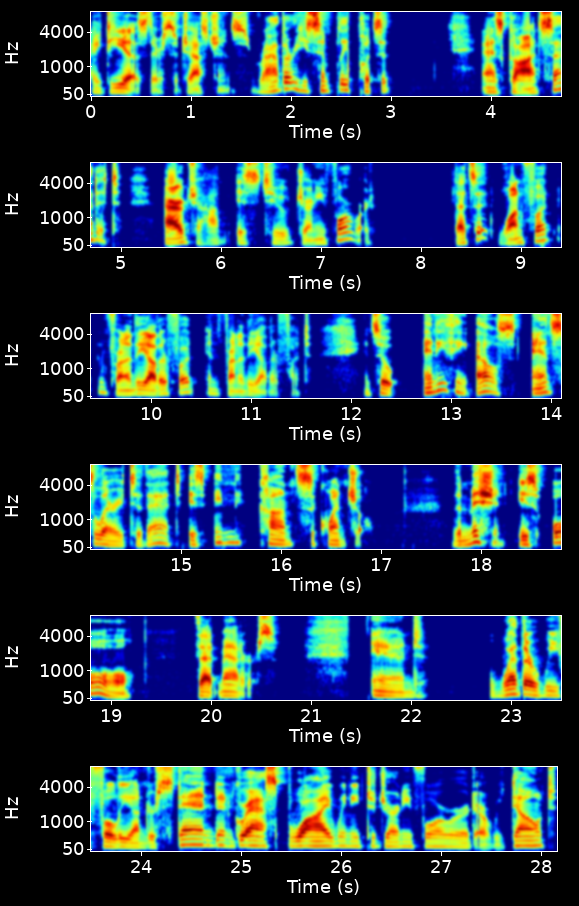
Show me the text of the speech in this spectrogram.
ideas, their suggestions. Rather, he simply puts it as God said it. Our job is to journey forward. That's it. One foot in front of the other foot, in front of the other foot. And so anything else ancillary to that is inconsequential. The mission is all that matters. And whether we fully understand and grasp why we need to journey forward or we don't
